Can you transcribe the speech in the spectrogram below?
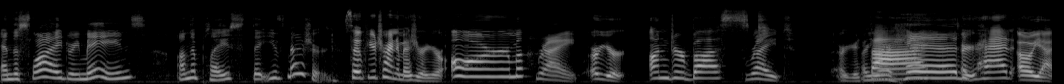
and the slide remains on the place that you've measured. So if you're trying to measure your arm Right. or your underbust Right. or your Or your head. or your head. Oh yeah,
